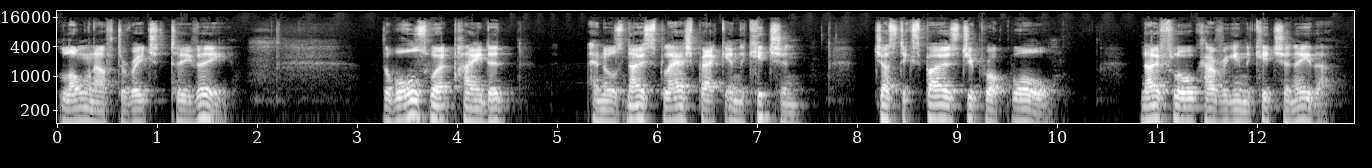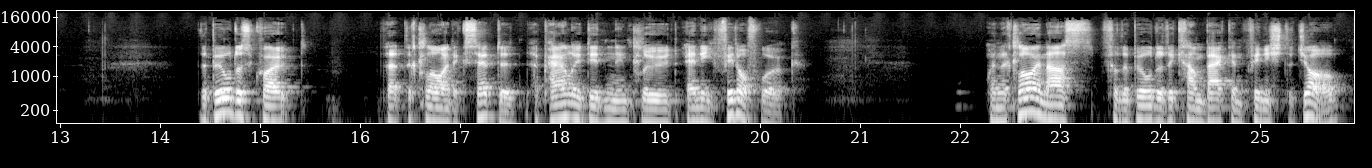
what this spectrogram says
long enough to reach the TV. The walls weren't painted and there was no splashback in the kitchen, just exposed gyprock wall. No floor covering in the kitchen either. The builder's quote that the client accepted apparently didn't include any fit off work. When the client asked for the builder to come back and finish the job,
